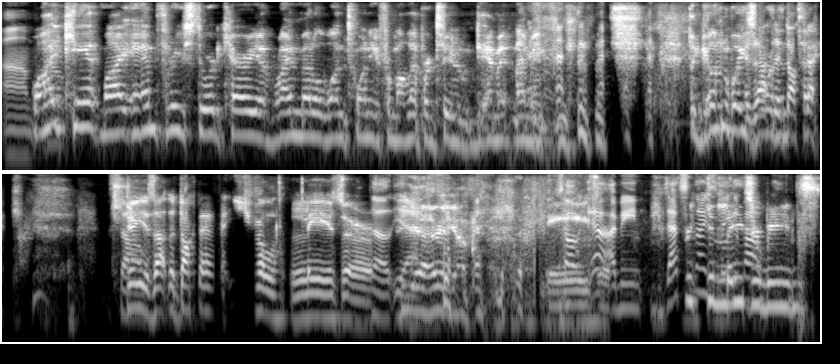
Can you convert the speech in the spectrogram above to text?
Um, Why can't my M3 Stuart carry a Rheinmetall 120 from a Leopard 2? Damn it. I mean, the gun weighs more than Doctor, so, Gee, is that the Doctor Evil laser? Uh, yeah. yeah, there you go. so yeah, I mean that's Freaking the nice laser about, beams.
